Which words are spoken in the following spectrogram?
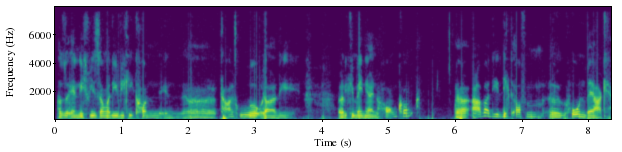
Also ähnlich wie, sagen wir, die Wikicon in äh, Karlsruhe oder die äh, Wikimania in Hongkong. Äh, aber die liegt auf einem äh, hohen Berg.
